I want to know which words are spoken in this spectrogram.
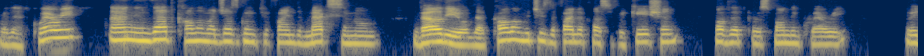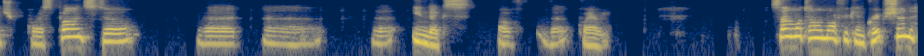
for that query. And in that column, I'm just going to find the maximum value of that column, which is the final classification of that corresponding query, which corresponds to the, uh, the index of the query. Somewhat homomorphic encryption,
